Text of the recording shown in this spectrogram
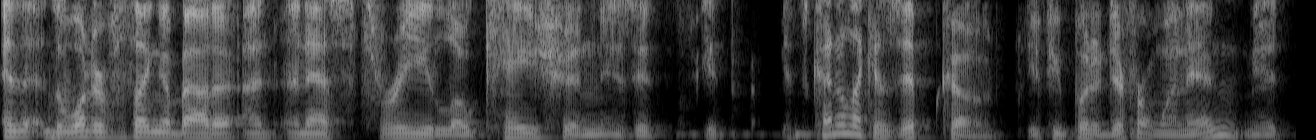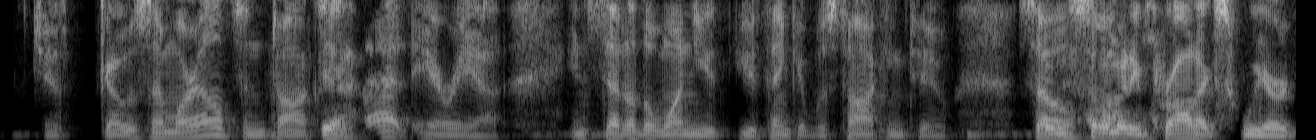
And the wonderful thing about an S3 location is it, it it's kind of like a zip code. If you put a different one in, it just goes somewhere else and talks yeah. to that area instead of the one you, you think it was talking to. So in so uh, many products, we are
